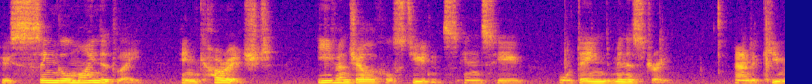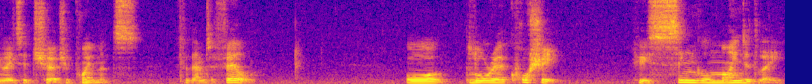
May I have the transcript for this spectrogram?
who single mindedly encouraged evangelical students into ordained ministry and accumulated church appointments for them to fill. Or Gloria Quashie, who single mindedly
